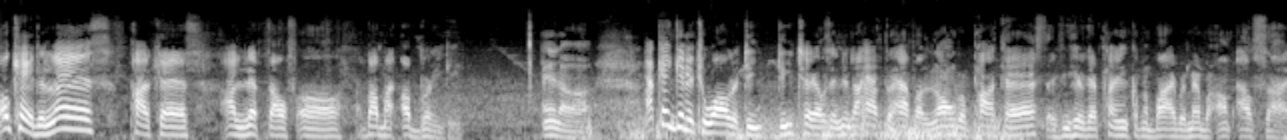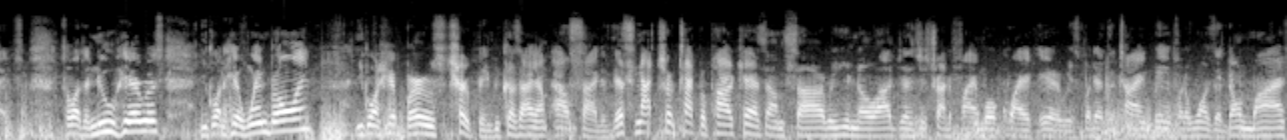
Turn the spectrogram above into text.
Okay, the last podcast I left off uh, about my upbringing. And uh, I can't get into all the de- details, and then I have to have a longer podcast. If you hear that plane coming by, remember I'm outside. So, for the new hearers, you're going to hear wind blowing, you're going to hear birds chirping because I am outside. If that's not your type of podcast, I'm sorry. You know, I just just try to find more quiet areas. But at the time being, for the ones that don't mind,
